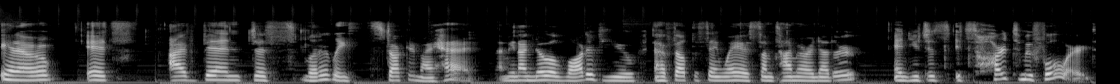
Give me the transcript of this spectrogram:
You know, it's, I've been just literally stuck in my head. I mean, I know a lot of you have felt the same way as some time or another and you just it's hard to move forward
